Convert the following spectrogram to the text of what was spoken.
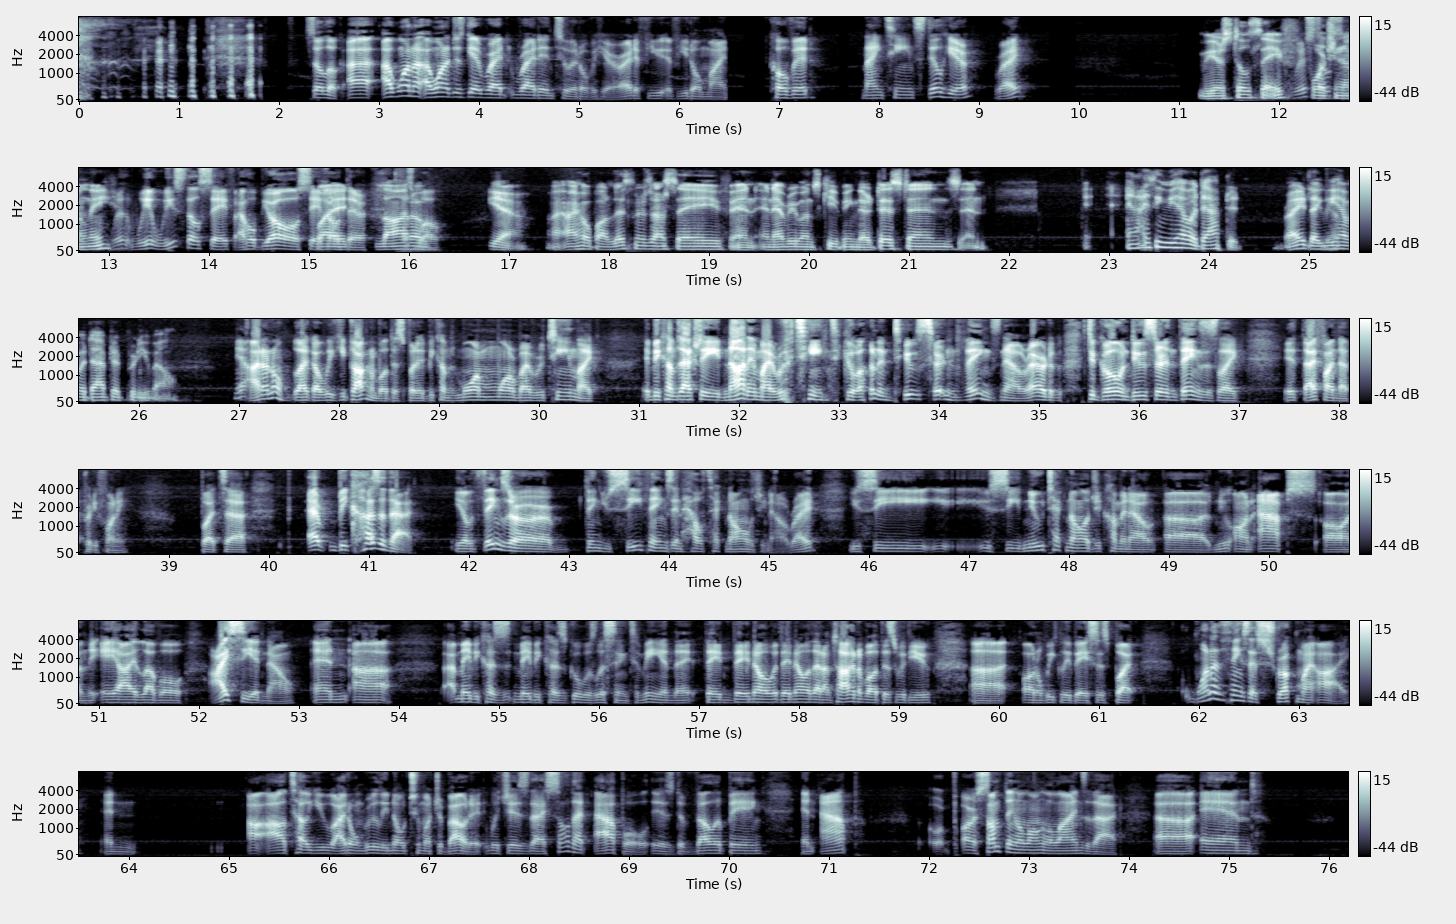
so look, I, I wanna I wanna just get right right into it over here, right? If you if you don't mind, COVID nineteen still here, right? We are still safe, We're still fortunately. safe. We're, we we still safe. I hope you're all safe But out there lot as of- well. Yeah, I, I hope our listeners are safe, and and everyone's keeping their distance, and and I think we have adapted, right? Like we Yeah. have adapted pretty well. Yeah, I don't know. Like uh, we keep talking about this, but it becomes more and more my routine. Like it becomes actually not in my routine to go out and do certain things now, right? Or to to go and do certain things. It's like it. I find that pretty funny. But uh, because of that, you know, things are. Then you see things in health technology now, right? You see you, you see new technology coming out, uh, new on apps on the AI level. I see it now, and uh, maybe because maybe because Google's listening to me and they, they they know they know that I'm talking about this with you uh, on a weekly basis. But one of the things that struck my eye, and I'll tell you, I don't really know too much about it, which is that I saw that Apple is developing an app or, or something along the lines of that, uh, and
